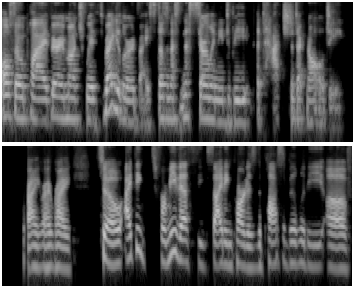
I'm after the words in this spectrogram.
also apply very much with regular advice. Doesn't necessarily need to be attached to technology. Right, right, right. So I think for me, that's the exciting part is the possibility of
